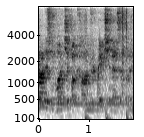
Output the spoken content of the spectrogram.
not as much of a contradiction as it would.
